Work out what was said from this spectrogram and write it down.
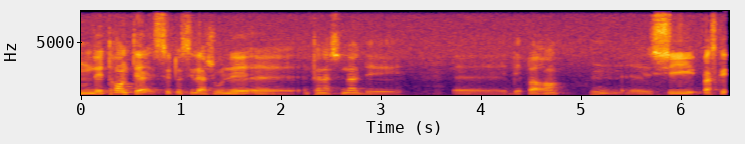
Le 30, hein, c'est aussi la journée internationale des, des parents. Hmm. si, parce que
